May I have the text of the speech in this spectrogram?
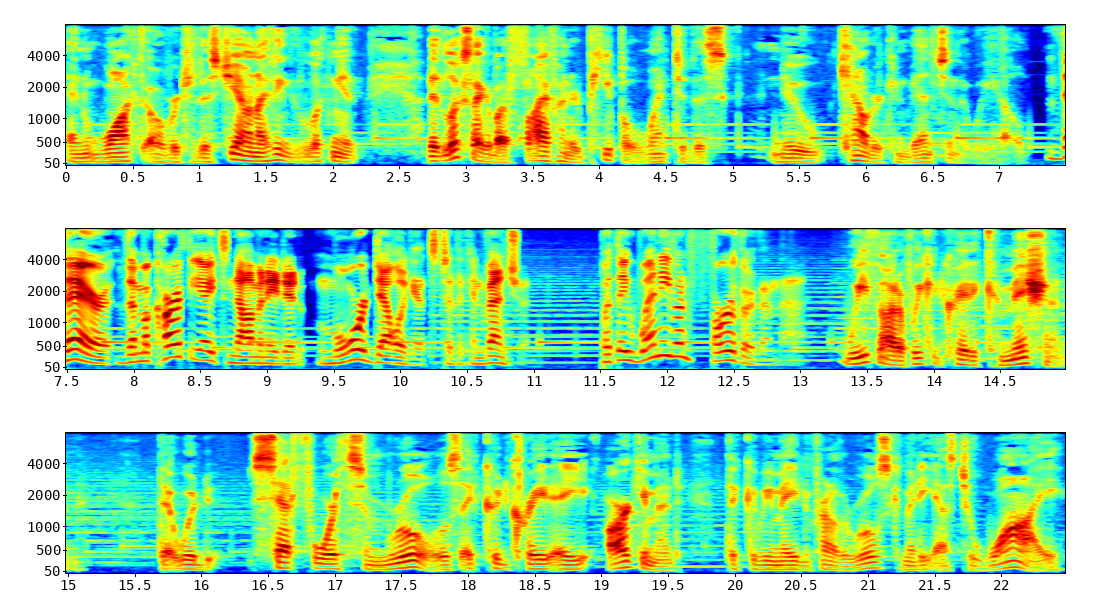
and walked over to this gym, and I think looking at it looks like about 500 people went to this new counter convention that we held. There, the McCarthyites nominated more delegates to the convention, but they went even further than that. We thought if we could create a commission that would set forth some rules that could create a argument that could be made in front of the rules committee as to why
